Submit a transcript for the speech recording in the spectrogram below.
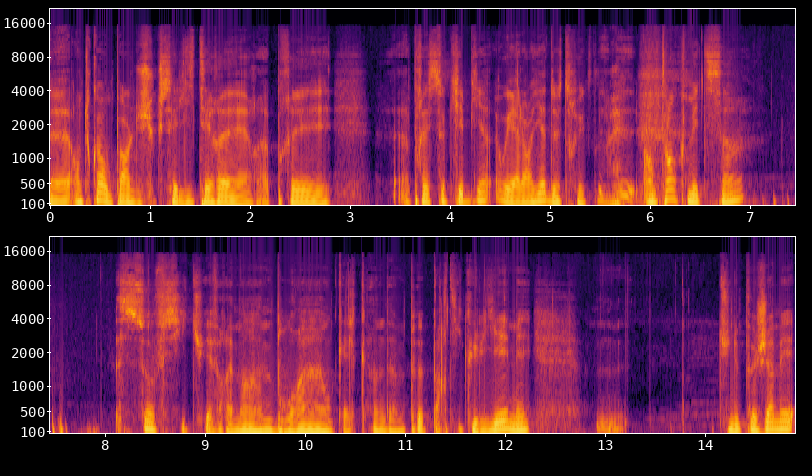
euh, en tout cas, on parle du succès littéraire. Après, après, ce qui est bien, oui. Alors, il y a deux trucs. En tant que médecin, sauf si tu es vraiment un bourrin ou quelqu'un d'un peu particulier, mais hum, tu ne peux jamais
